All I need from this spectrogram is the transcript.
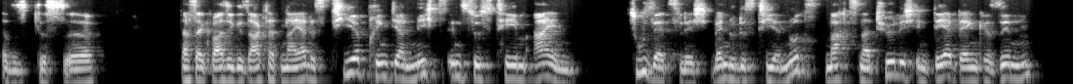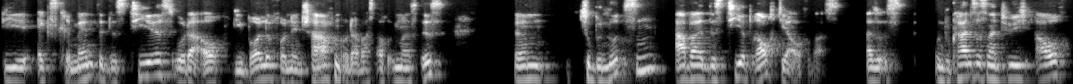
also das, äh, dass er quasi gesagt hat, naja, das Tier bringt ja nichts ins System ein. Zusätzlich, wenn du das Tier nutzt, macht es natürlich in der Denke Sinn, die Exkremente des Tiers oder auch die Wolle von den Schafen oder was auch immer es ist, ähm, zu benutzen. Aber das Tier braucht ja auch was. Also es, und du kannst es natürlich auch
